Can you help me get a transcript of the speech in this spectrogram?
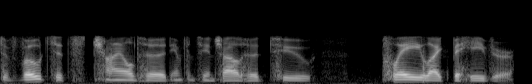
devotes its childhood, infancy and childhood to play-like behavior,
